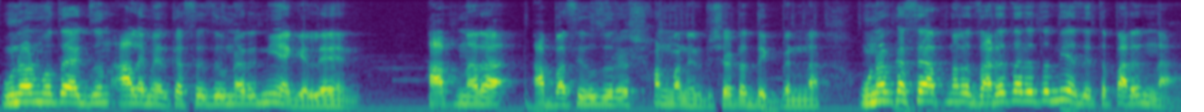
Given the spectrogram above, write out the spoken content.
উনার মতো একজন আলেমের কাছে যে উনারে নিয়ে গেলেন। আপনারা আব্বাসি হুজুরের সম্মানের বিষয়টা দেখবেন না। উনার কাছে আপনারা যারে তারে তো নিয়ে যেতে পারেন না।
